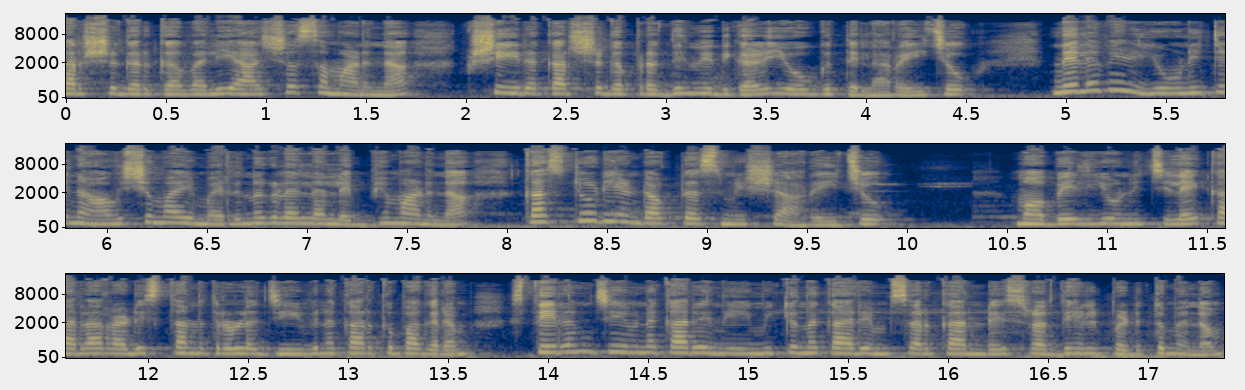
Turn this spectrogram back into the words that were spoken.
കർഷകർക്ക് വലിയ ആശ്വാസമാണെന്ന് ക്ഷീര കർഷക പ്രതിനിധികൾ യോഗത്തിൽ അറിയിച്ചു. നിലവിൽ യൂണിറ്റിന് ആവശ്യമായ മരുന്നുകളെല്ലാം ലഭ്യമാണെന്ന് കസ്റ്റോഡിയൻ ഡോക്ടർ സ്മിഷ അറിയിച്ചു. മൊബൈൽ യൂണിറ്റിലെ കരാർ അടിസ്ഥാനത്തിലുള്ള ജീവനക്കാർക്ക് പകരം സ്ഥിരം ജീവനക്കാരെ നിയമിക്കുന്ന കാര്യം സർക്കാരിന്റെ ശ്രദ്ധയിൽപ്പെടുത്തുമെന്നും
